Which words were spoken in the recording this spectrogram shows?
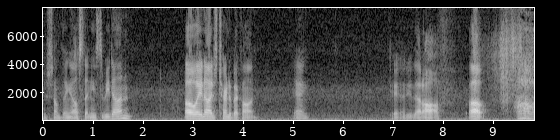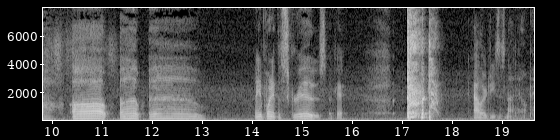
There's something else that needs to be done? Oh, wait, no, I just turned it back on. Dang. Okay, I need that off. Oh. Oh. Oh. Oh. I need to point at the screws. Okay. Allergies is not helping.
